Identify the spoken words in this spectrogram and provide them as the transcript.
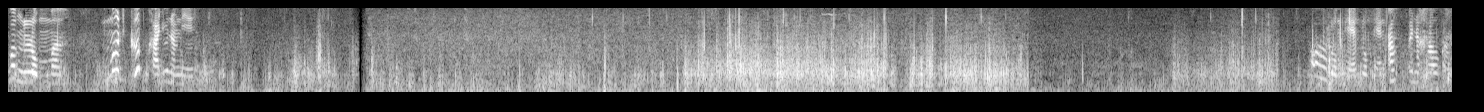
เบิ่งลมอะมืดกึบค่ะอยู่น้ำนี้โอ้ลมแหงลมแหงเอ้าไปนะเข้ากัน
